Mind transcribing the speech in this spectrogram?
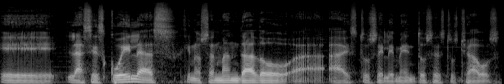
Eh, las escuelas que nos han mandado a, estos elementos, a estos chavos,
